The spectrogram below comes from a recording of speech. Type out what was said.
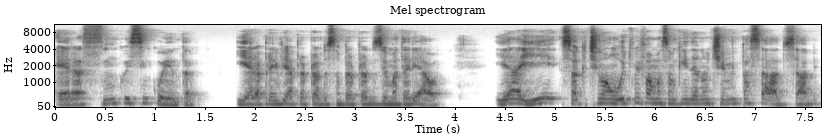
era 5h50, e era para enviar para produção para produzir o material. E aí, só que tinha uma última informação que ainda não tinha me passado, sabe?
